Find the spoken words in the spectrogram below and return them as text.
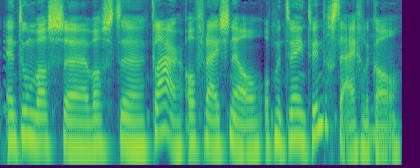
En toen was, eh, was het eh, klaar, al vrij snel. Op mijn 22e eigenlijk al.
